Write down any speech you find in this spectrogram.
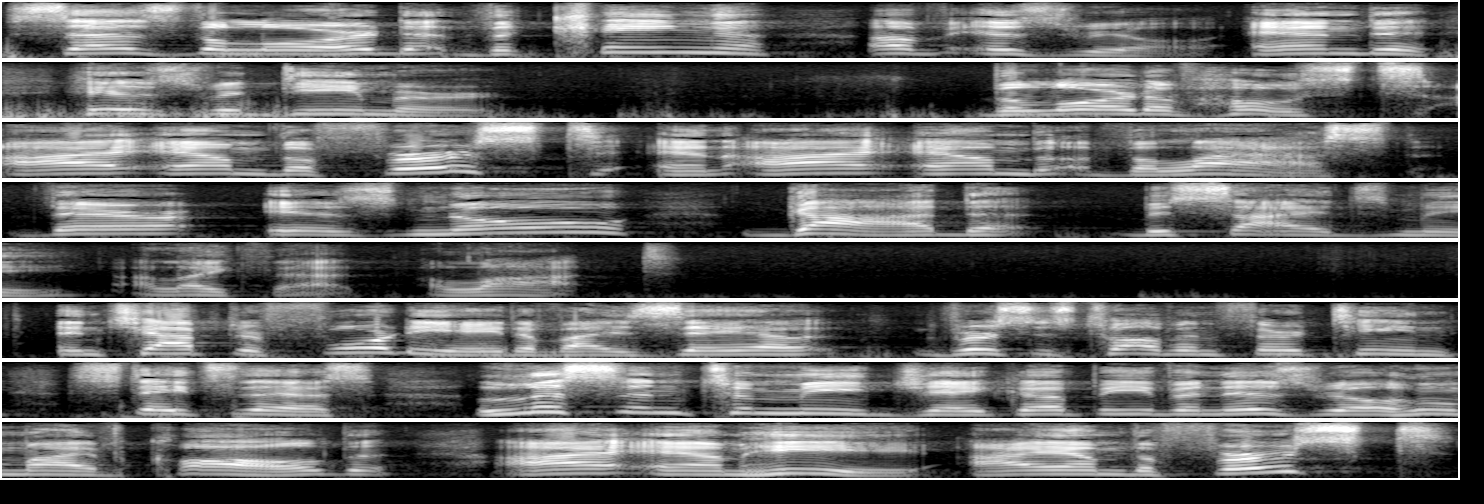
says the Lord, the King of Israel and his Redeemer, the Lord of hosts I am the first and I am the last. There is no God besides me. I like that a lot in chapter 48 of Isaiah, verses 12 and 13, states this Listen to me, Jacob, even Israel, whom I've called. I am he. I am the first,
